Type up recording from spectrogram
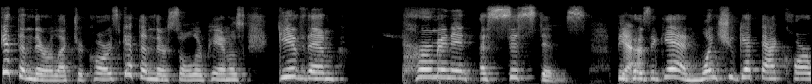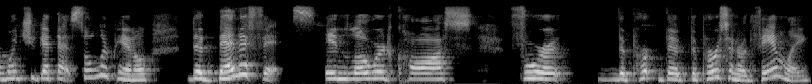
Get them their electric cars, get them their solar panels, give them permanent assistance because yeah. again once you get that car once you get that solar panel the benefits in lowered costs for the per, the, the person or the family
